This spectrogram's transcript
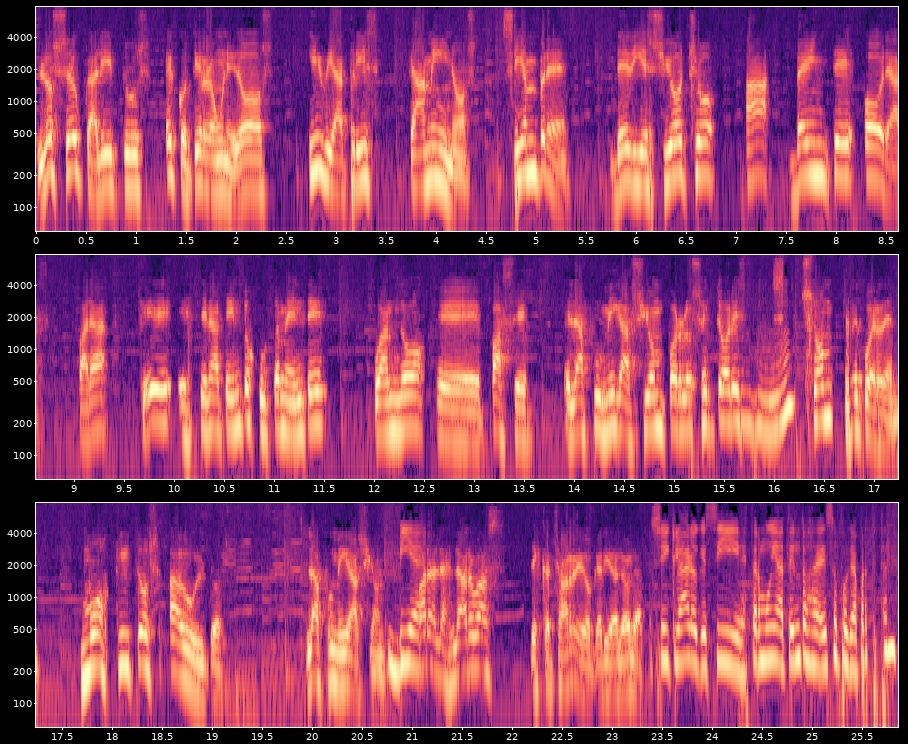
Los Eucaliptus, Ecotierra 1 y 2 y Beatriz Caminos, siempre de 18 a 20 horas, para que estén atentos justamente cuando eh, pase la fumigación por los sectores. Son, recuerden, mosquitos adultos, la fumigación. Bien. Para las larvas, descacharreo, querida Lola. Sí, claro que sí, estar muy atentos a eso porque aparte están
